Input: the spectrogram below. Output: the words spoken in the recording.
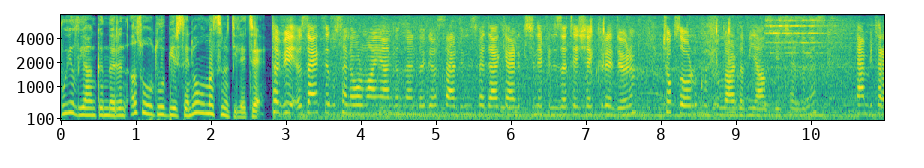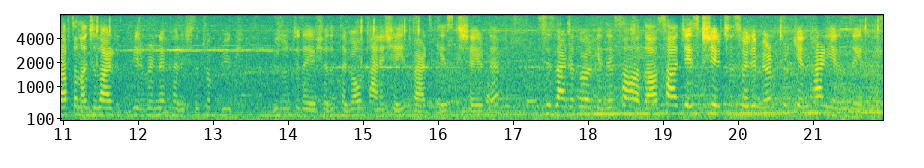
bu yıl yangınların az olduğu bir sene olmasını diledi. Tabii özellikle bu sene orman yangınlarında gösterdiğiniz fedakarlık için hepinize teşekkür ediyorum. Çok zorlu koşullarda bir yaz geçirdiniz. Hem bir taraftan acılar birbirine karıştı. Çok büyük üzüntü de yaşadık tabii. 10 tane şehit verdik Eskişehir'de. Sizler de bölgede, sahada, sadece Eskişehir için söylemiyorum, Türkiye'nin her yerindeydiniz.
